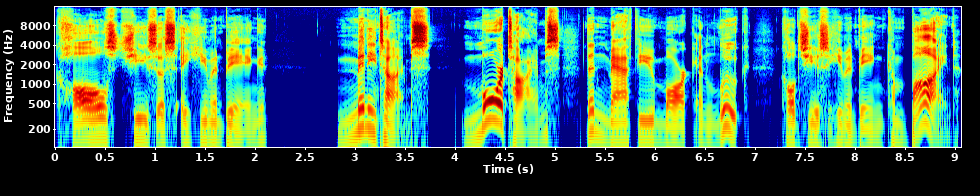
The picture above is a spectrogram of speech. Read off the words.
calls Jesus a human being many times, more times than Matthew, Mark, and Luke called Jesus a human being combined.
